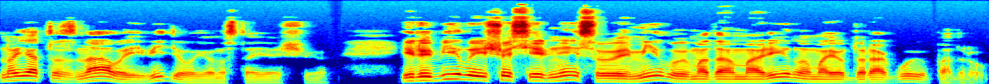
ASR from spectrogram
Но я-то знала и видела ее настоящую, и любила еще сильнее свою милую мадам Марину, мою дорогую подругу.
